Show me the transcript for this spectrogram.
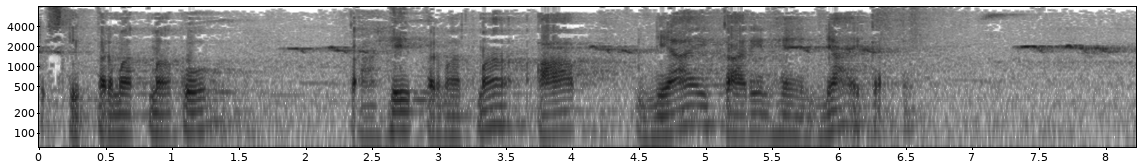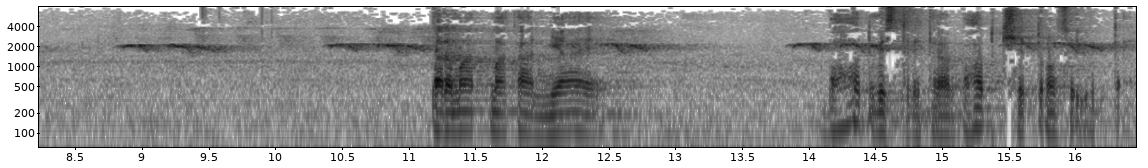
तो इसलिए परमात्मा को कहा हे परमात्मा, आप न्यायकारीन हैं न्याय करते हैं। परमात्मा का न्याय बहुत विस्तृत है और बहुत क्षेत्रों से युक्त है।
